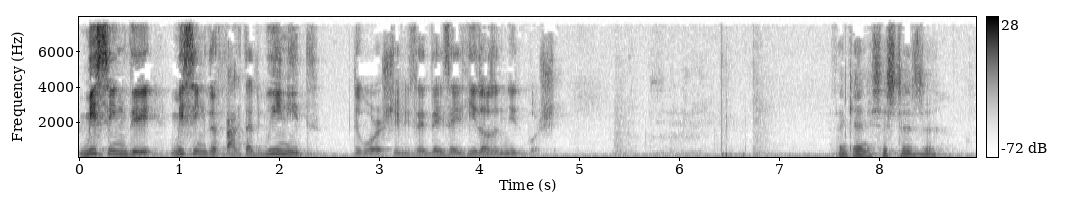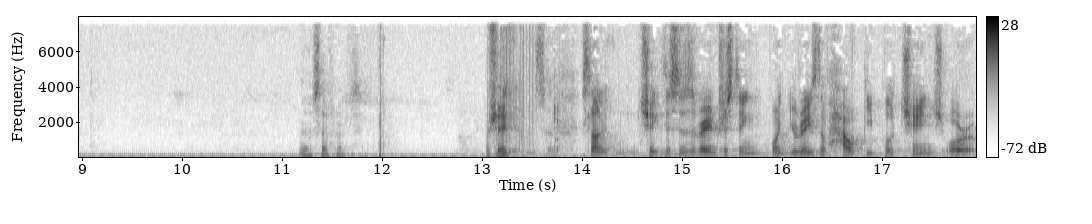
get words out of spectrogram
missing the missing the fact that we need the worship. Said, they say he doesn't need worship. Thank you. Any sisters? Uh, no, Safras? Sheikh. This is a very interesting point you raised of how people change or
